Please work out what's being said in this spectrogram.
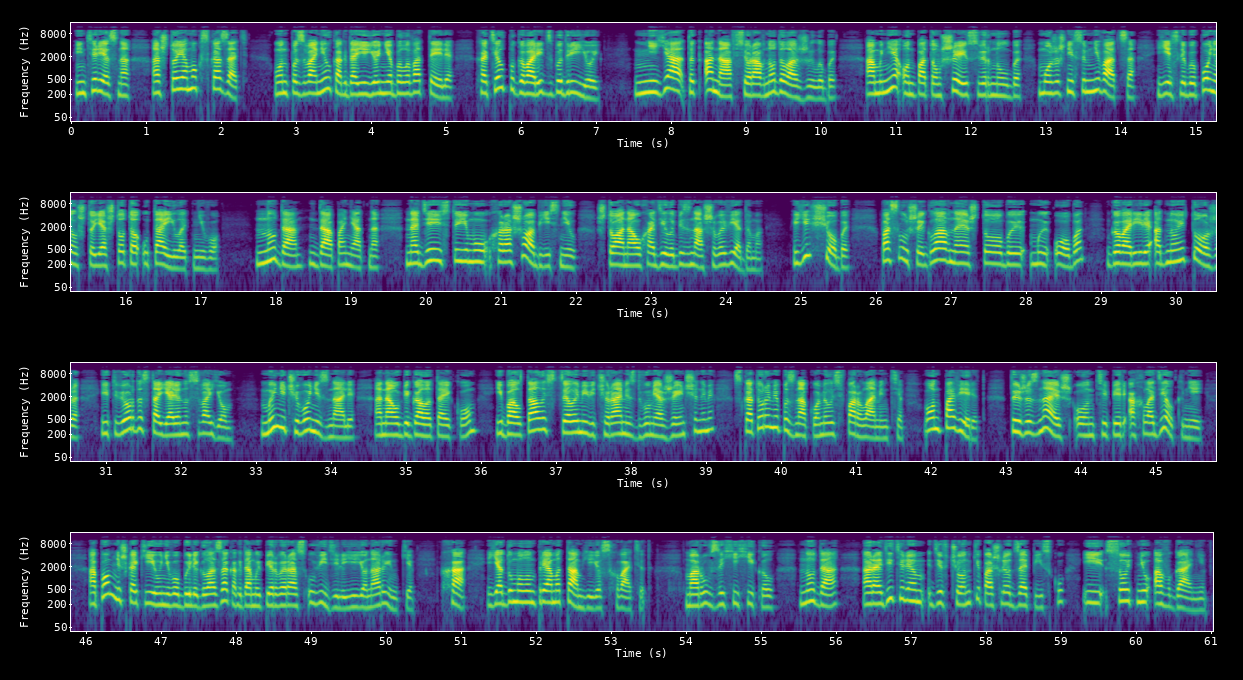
Интересно, а что я мог сказать? Он позвонил, когда ее не было в отеле, хотел поговорить с Бодрией. Не я, так она все равно доложила бы. А мне он потом шею свернул бы, можешь не сомневаться, если бы понял, что я что-то утаил от него. «Ну да, да, понятно. Надеюсь, ты ему хорошо объяснил, что она уходила без нашего ведома». «Еще бы. Послушай, главное, чтобы мы оба говорили одно и то же и твердо стояли на своем. Мы ничего не знали, она убегала тайком и болталась целыми вечерами с двумя женщинами, с которыми познакомилась в парламенте. Он поверит. Ты же знаешь, он теперь охладел к ней». А помнишь, какие у него были глаза, когда мы первый раз увидели ее на рынке? Ха, я думал, он прямо там ее схватит. Маруф захихикал. Ну да, а родителям девчонки пошлет записку и сотню афгани.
